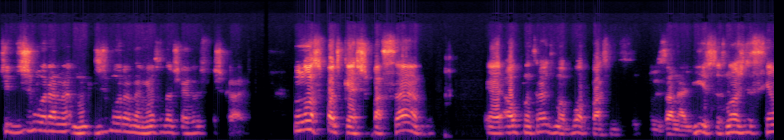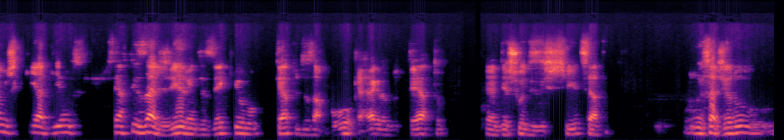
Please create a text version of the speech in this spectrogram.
de desmoronamento das regras fiscais. No nosso podcast passado, é, ao contrário de uma boa parte dos analistas, nós dissemos que havia um certo exagero em dizer que o teto desabou, que a regra do teto é, deixou de existir, etc. Um exagero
